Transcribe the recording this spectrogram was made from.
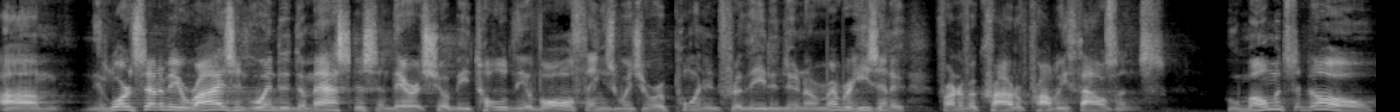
Um, the Lord said to me, Arise and go into Damascus, and there it shall be told thee of all things which are appointed for thee to do. Now remember, he's in a, front of a crowd of probably thousands who moments ago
